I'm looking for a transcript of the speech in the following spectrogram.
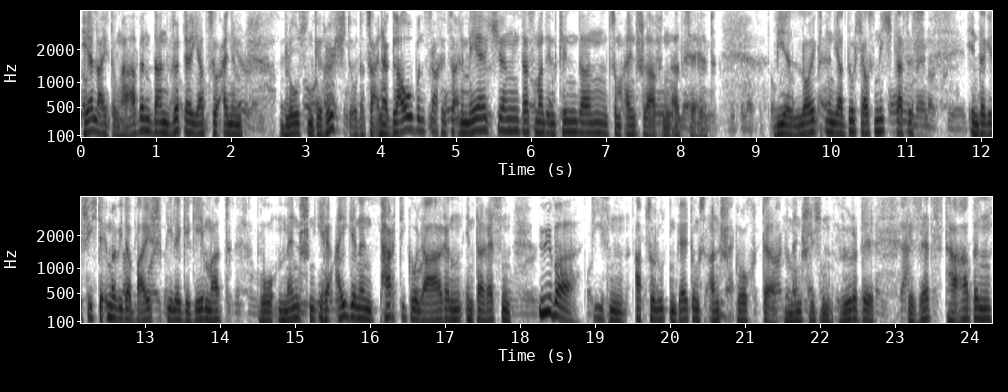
Herleitung haben, dann wird er ja zu einem bloßen Gerücht oder zu einer Glaubenssache, zu einem Märchen, das man den Kindern zum Einschlafen erzählt. Wir leugnen ja durchaus nicht, dass es in der Geschichte immer wieder Beispiele gegeben hat, wo Menschen ihre eigenen partikularen Interessen über diesen absoluten Geltungsanspruch der menschlichen Würde gesetzt haben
